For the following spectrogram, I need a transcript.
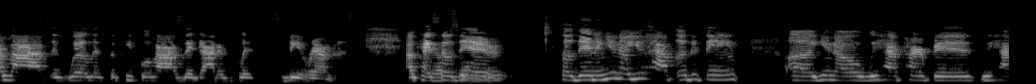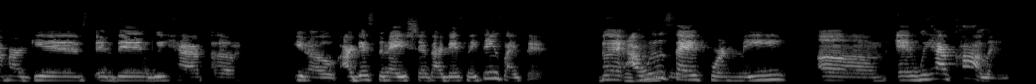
our lives as well as the people lives that God has blessed to be around us. Okay, so then so then and you know you have other things. Uh, you know, we have purpose, we have our gifts, and then we have um, you know, our destinations, our destiny, things like that. But I Mhm. will say for me, um, and we have calling.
